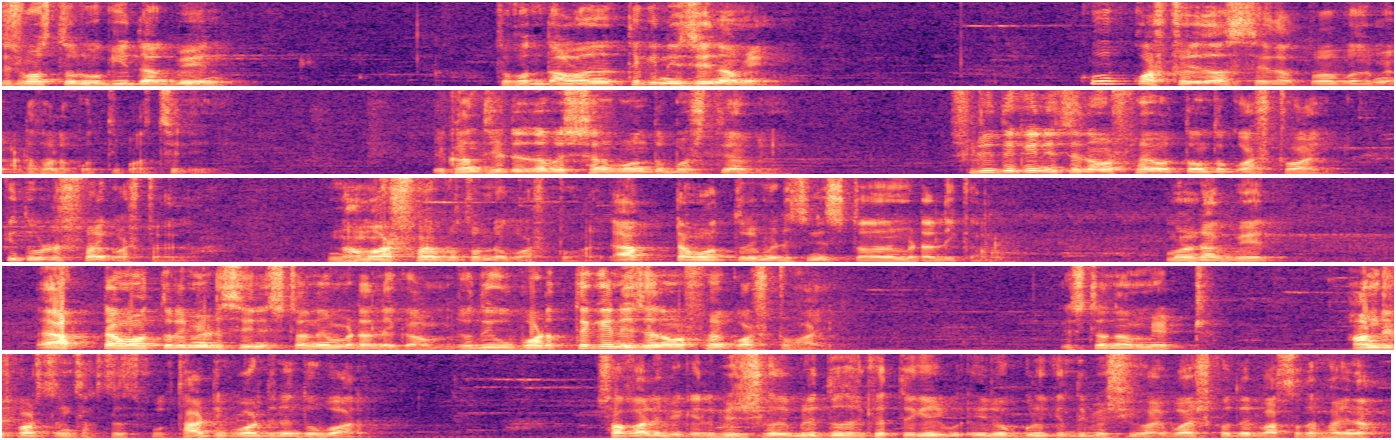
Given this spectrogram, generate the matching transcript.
যে সমস্ত রোগী দেখবেন, তখন দালানের থেকে নিচে নামে। খুব কষ্ট হয়ে যাচ্ছে, ডাক্তারবাবু, আমি হাঁটাচলা করতে পারছি না। এখান থেকে যাবে পর্যন্ত বসতে হবে। সিঁড়ি থেকে নিচে নামার সময় অত্যন্ত কষ্ট হয়, কিন্তু ওটার সময় কষ্ট হয় না। নামার সময় প্রচণ্ড কষ্ট হয়। একটা মাত্র মেডিসিন স্টানের মেটালিকাম মনে রাখবেন, একটা মাত্র মেডিসিন স্টানের মেটালিকাম যদি উপর থেকে নিচে নামার সময় কষ্ট হয় স্টানাম মেট হান্ড্রেড পার্সেন্ট সাকসেসফুল থার্টি পর দিনে দুবার। সকালে, বিকেলে। বিশেষ করে বৃদ্ধদের ক্ষেত্রে এই রোগগুলো কিন্তু বেশি হয়। বয়স্কদের, বাচ্চাদের হয় না।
